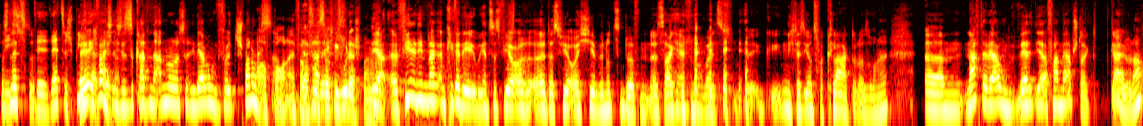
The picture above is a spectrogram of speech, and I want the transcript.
Das letzte. Der letzte Spiel. Ja, ich weiß nicht, das ist gerade eine Anmoderation in die Werbung, ich wollte Spannung aufbauen einfach. Das ist echt ein guter Spannung. Ja, äh, vielen lieben Dank an kicker.de übrigens, dass wir, eure, äh, dass wir euch hier benutzen dürfen. Das sage ich einfach nur, weil es, äh, nicht, dass ihr uns verklagt oder so. Ne? Ähm, nach der Werbung werdet ihr erfahren, wer absteigt. Geil, oder?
